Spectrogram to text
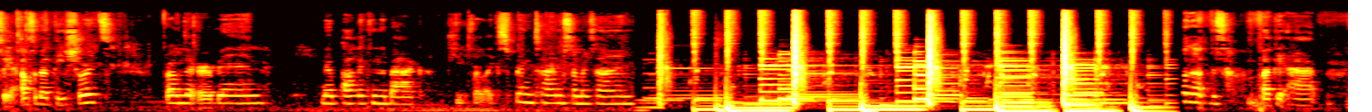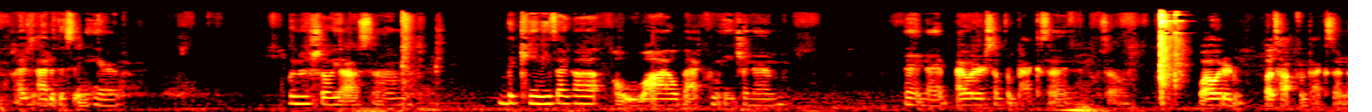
So yeah, I also got these shorts from the Urban. No pockets in the back, cute for like springtime, summertime. I got this bucket hat. I just added this in here. I'm gonna show y'all some bikinis I got a while back from H&M. and I, I ordered some from PacSun, So, well, I ordered a top from PacSun.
